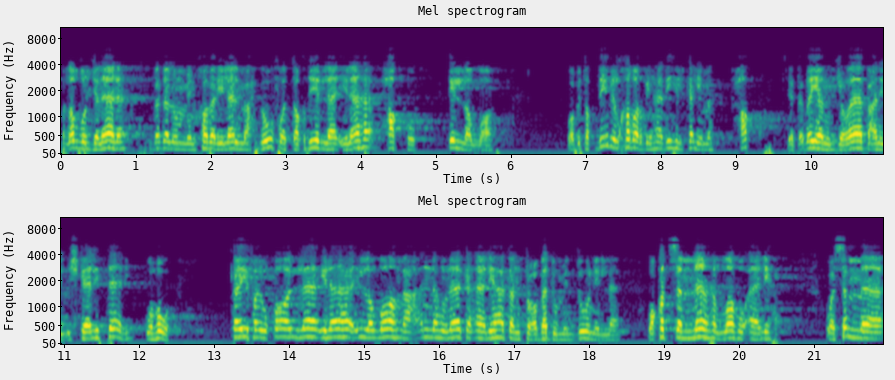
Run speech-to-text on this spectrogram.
فلفظ الجلالة بدل من خبر لا المحذوف والتقدير لا إله حق إلا الله. وبتقدير الخبر بهذه الكلمة حق يتبين الجواب عن الإشكال التالي وهو كيف يقال لا إله إلا الله مع أن هناك آلهة تعبد من دون الله؟ وقد سماها الله آلهة وسمى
